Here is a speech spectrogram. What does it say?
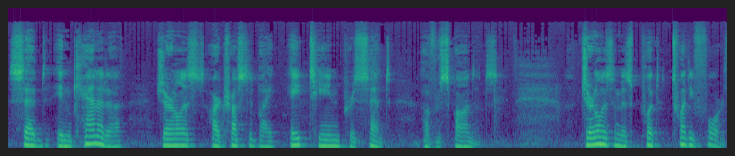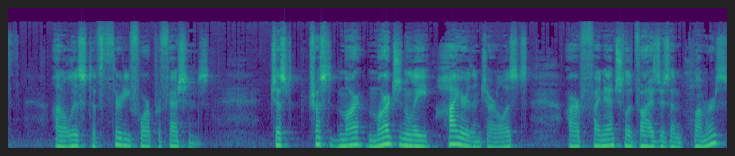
said in Canada, journalists are trusted by 18% of respondents. Journalism is put 24th on a list of 34 professions. Just trusted mar- marginally higher than journalists are financial advisors and plumbers.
